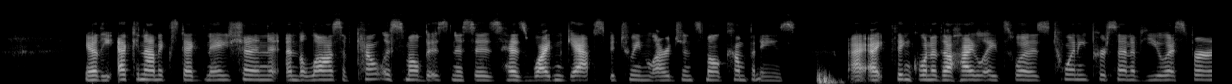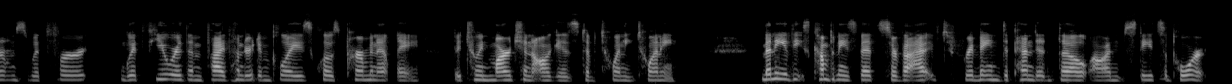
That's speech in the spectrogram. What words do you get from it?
you know, the economic stagnation and the loss of countless small businesses has widened gaps between large and small companies. I, I think one of the highlights was 20% of U.S. firms with for, with fewer than 500 employees closed permanently between March and August of 2020. Many of these companies that survived remain dependent, though, on state support.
